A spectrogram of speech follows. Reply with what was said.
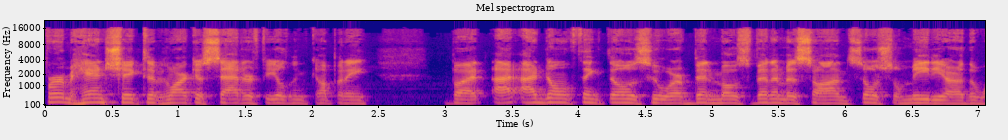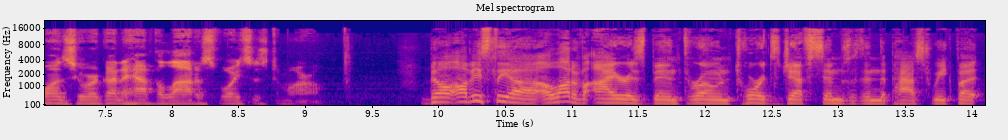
firm handshake to Marcus Satterfield and company but I, I, don't think those who have been most venomous on social media are the ones who are going to have the loudest voices tomorrow. Bill, obviously, uh, a lot of ire has been thrown towards Jeff Sims within the past week, but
